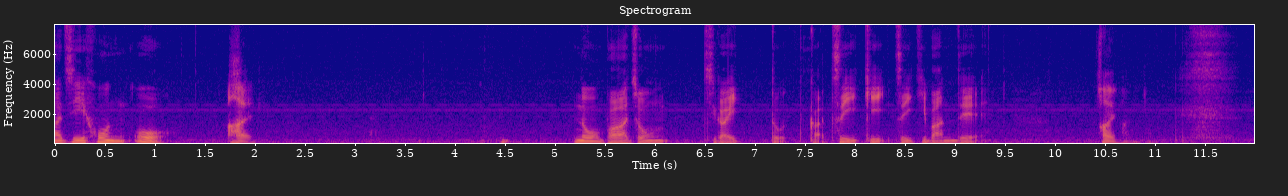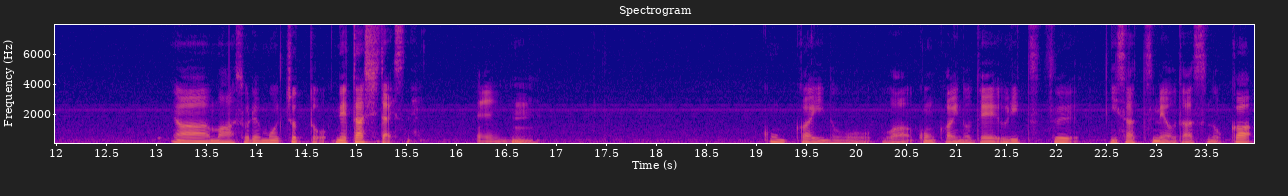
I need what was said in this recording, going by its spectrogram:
同じ本をはい。のバージョン違いとか追記追記版で。はいはい。あーまあそれもちょっとネタ次第ですね。うんうん。今回のは今回ので売りつつ2冊目を出すのか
